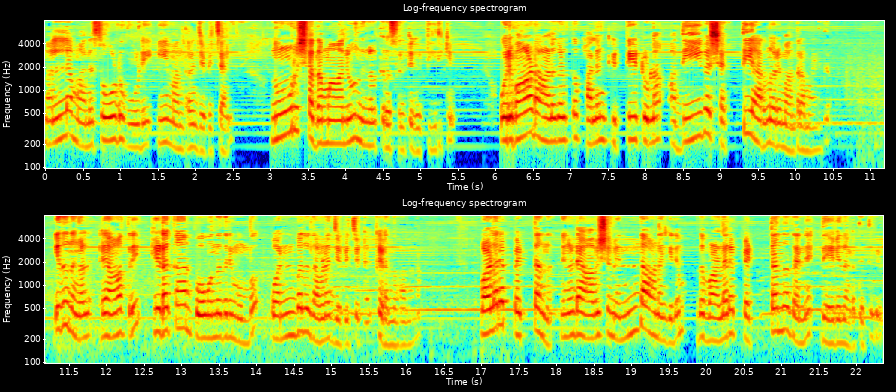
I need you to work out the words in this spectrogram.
നല്ല മനസ്സോടുകൂടി ഈ മന്ത്രം ജപിച്ചാൽ നൂറ് ശതമാനവും നിങ്ങൾക്ക് റിസൾട്ട് കിട്ടിയിരിക്കും. ഒരുപാട് ആളുകൾക്ക് ഫലം കിട്ടിയിട്ടുള്ള അതീവ ശക്തിയാർന്ന ഒരു മന്ത്രമാണിത്. ഇത് നിങ്ങൾ രാത്രി കിടക്കാൻ പോകുന്നതിന് മുമ്പ് ഒൻപത് തവണ ജപിച്ചിട്ട് കിടന്നുറങ്ങണം. വളരെ പെട്ടെന്ന് നിങ്ങളുടെ ആവശ്യം എന്താണെങ്കിലും അത് വളരെ പെട്ടെന്ന് തന്നെ ദേവി നടത്തിത്തരും.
